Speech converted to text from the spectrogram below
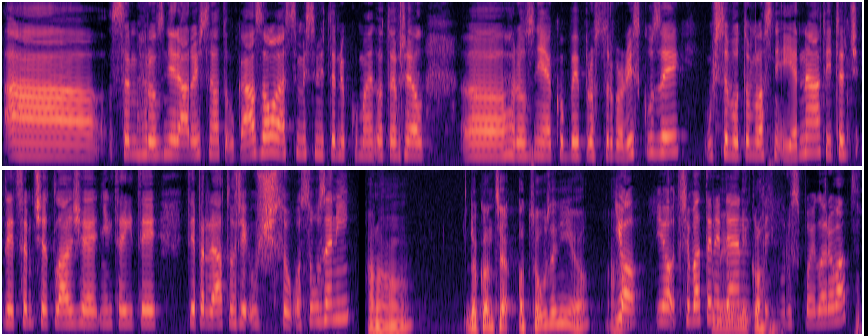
A jsem hrozně ráda, že se na to ukázalo. Já si myslím, že ten dokument otevřel uh, hrozně jakoby prostor pro diskuzi. Už se o tom vlastně i jedná. Teď, teď jsem četla, že některý ty, ty predátoři už jsou osouzený. Ano. Dokonce odsouzení, jo? Aha. Jo, jo, třeba ten jeden, teď budu spoilerovat, uh,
